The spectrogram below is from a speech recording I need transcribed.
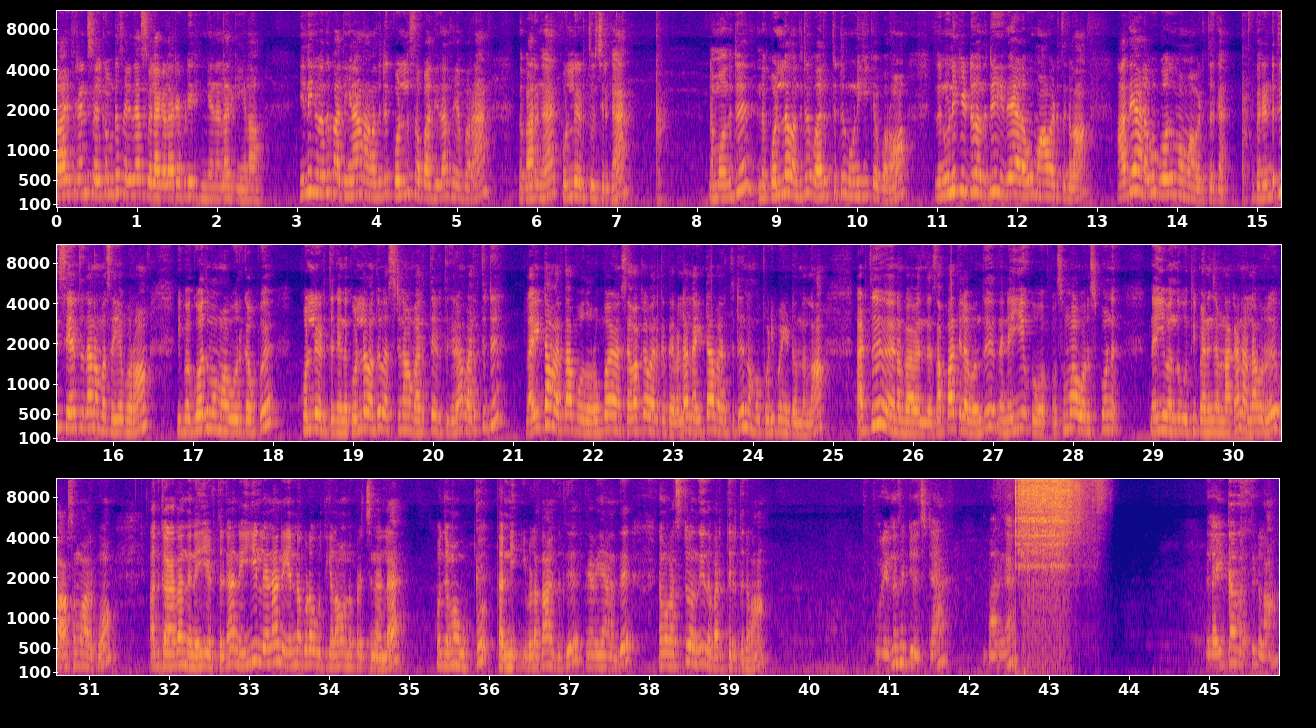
Hi friends welcome to Sarita's விழா எல்லாரும் எப்படி இருக்கீங்க? நல்லா இருக்கீங்களா? இன்றைக்கி வந்து பார்த்தீங்கன்னா நான் வந்துட்டு கொள்ளு சப்பாத்தி தான் செய்ய போகிறேன் இந்த பாருங்கள் கொள்ளு எடுத்து வச்சுருக்கேன். நம்ம வந்துட்டு இந்த கொல்லை வந்துட்டு வறுத்துட்டு நுணுக்கிக்க போகிறோம் இதை நுணுக்கிட்டு வந்துட்டு இதே அளவு மாவு எடுத்துக்கலாம். அதே அளவு கோதுமை மாவு எடுத்திருக்கேன். இப்போ ரெண்டுத்தையும் சேர்த்து தான் நம்ம செய்ய போகிறோம் இப்போ கோதுமை மாவு ஒரு கப்பு கொள்ளு எடுத்துருக்கேன். இந்த கொல்லை வந்து ஃபஸ்ட்டு நான் வறுத்து எடுத்துக்கிறேன். வறுத்துட்டு லைட்டாக வறுத்தா போதும். ரொம்ப செவக்க வறுக்க தேவையில்ல. லைட்டாக வறுத்துட்டு நம்ம பொடி பண்ணிட்டு வந்துடலாம். அடுத்து நம்ம இந்த சப்பாத்தியில் வந்து இந்த நெய் சும்மா ஒரு ஸ்பூனு நெய் வந்து ஊற்றி பிணைஞ்சோம்னாக்கா நல்லா ஒரு வாசமாக இருக்கும். அதுக்காக தான் இந்த நெய் எடுத்துருக்கேன். நெய் இல்லைன்னா எண்ணெய் கூட ஊற்றிக்கலாம் ஒன்றும் பிரச்சனை இல்லை. கொஞ்சமாக உப்பு தண்ணி இவ்வளோ தான் இதுக்கு தேவையானது. நம்ம ஃபஸ்ட்டு வந்து இதை வறுத்து எடுத்துக்கலாம் ஒரு எண்ணெய் சட்டி வச்சுட்டேன். பாருங்கள் இது லைட்டாக வறுத்துக்கலாம்.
